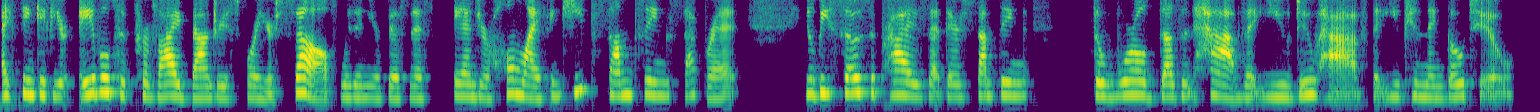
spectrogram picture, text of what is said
I think if you're able to provide boundaries for yourself within your business and your home life and keep some things separate, you'll be so surprised that there's something the world doesn't have that you do have that you can then go to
